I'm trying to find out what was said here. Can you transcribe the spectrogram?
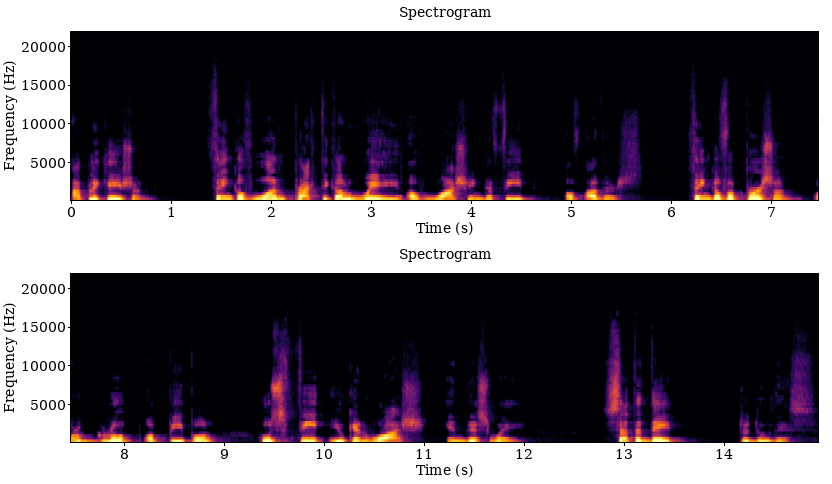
Application Think of one practical way of washing the feet of others. Think of a person or group of people whose feet you can wash in this way. Set a date to do this.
